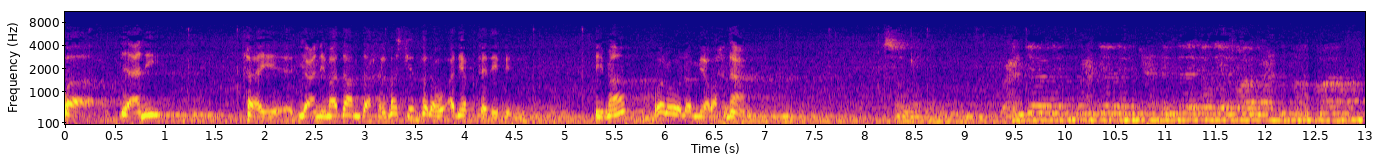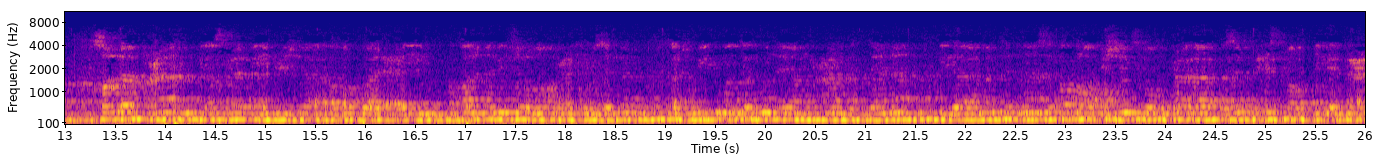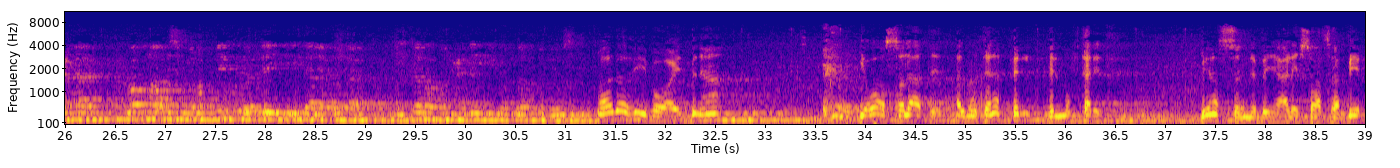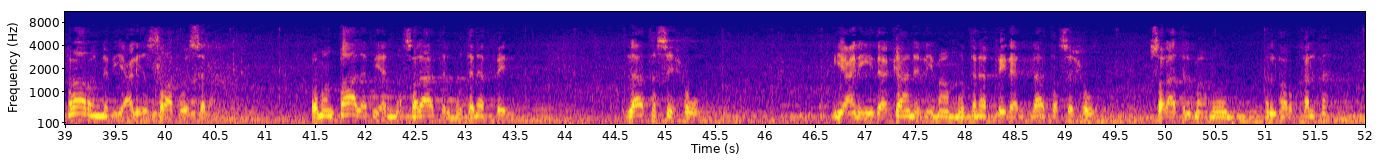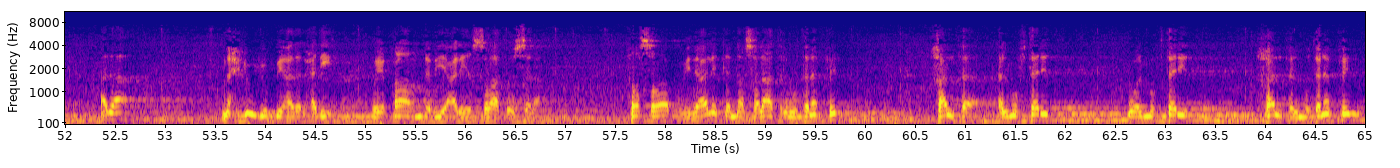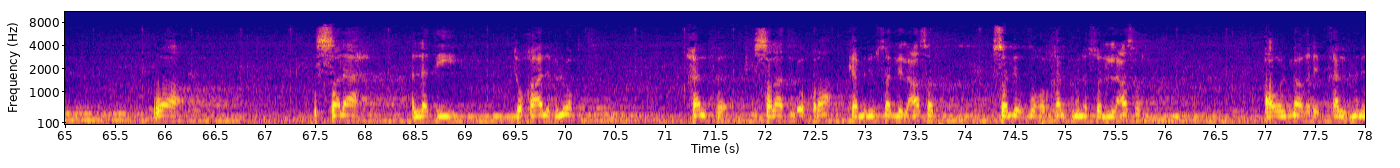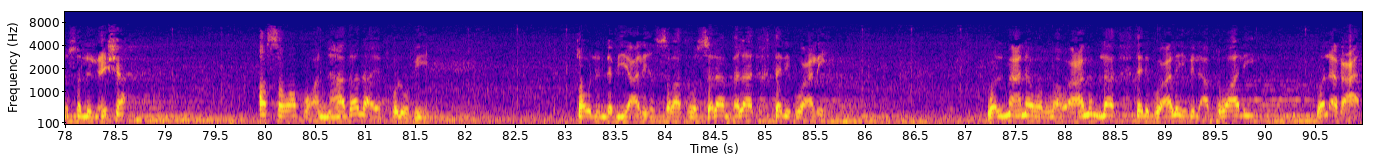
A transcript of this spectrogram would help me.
ويعني يعني ما دام داخل المسجد فله أن يقتدي بالإمام ولو لم يره. نعم. وعن جابر وعن جابر بن عبد الله رضي الله عنهما قال صلى معاذ باصحابه العشاء فطول عليهم فقال النبي صلى الله عليه وسلم أتريد أن تكون يا معاذ فتانا إذا اممت الناس فاقرأ في الشمس وضحاها فسبح اسم ربك الأعلى. واقرأ باسم ربك والليل إذا يغشى متفق عليه واللفظ لمسلم. وهذا فيه فوائد. منها جواز صلاة المتنفل بالمفترض بنص النبي عليه الصلاة والسلام بإقرار النبي عليه الصلاة والسلام. ومن قال بأن صلاة المتنفل لا تصح يعني إذا كان الإمام متنفلا لا تصح صلاة المأموم الفرض خلفه؟ هذا محجوج بهذا الحديث وإقرار النبي عليه الصلاة والسلام. فالصواب في ذلك أن صلاة المتنفل خلف المفترض والمفترض خلف المتنفل والصلاة التي تخالف الوقت خلف الصلاة الأخرى كمن يصلي العصر يصلي الظهر خلف من يصلي العصر أو المغرب خلف من يصلي العشاء. الصواب أن هذا لا يدخل في قول النبي عليه الصلاة والسلام فلا تختلفوا عليه. والمعنى والله أعلم لا تختلفوا عليه بالأقوال والأفعال.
